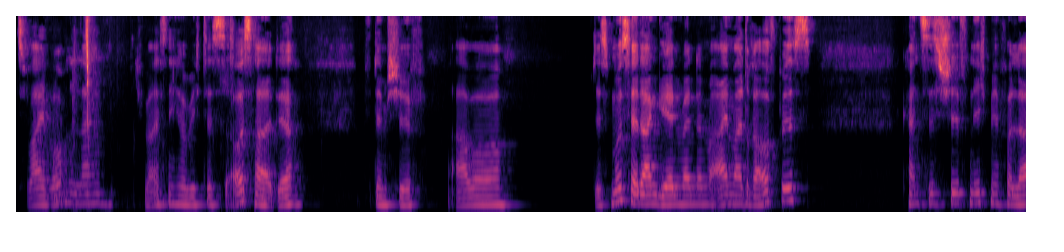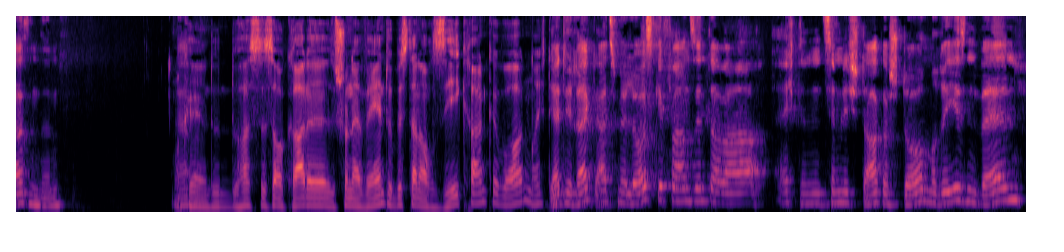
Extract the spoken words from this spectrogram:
zwei Wochen lang ich weiß nicht, ob ich das aushalte, ja, auf dem Schiff. Aber das muss ja dann gehen, wenn du einmal drauf bist, kannst du das Schiff nicht mehr verlassen dann. Ja. Okay, du, du hast es auch gerade schon erwähnt, du bist dann auch seekrank geworden, richtig? Ja, direkt als wir losgefahren sind, da war echt ein ziemlich starker Sturm, Riesenwellen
